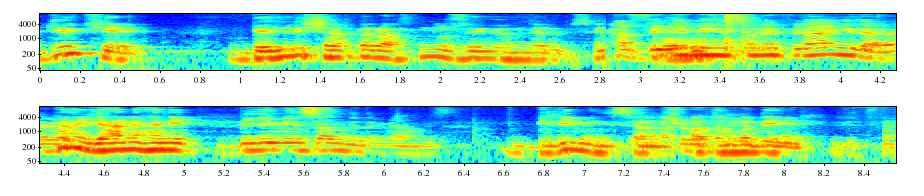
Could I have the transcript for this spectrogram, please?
diyor ki belli şartlar altında uzaya gönderirim seni. Ha bilim Soğuk- insanı falan gider evet. Ha, yani hani Bilim insanı dedim yalnız. bilim insanı çok adamı iyi. değil lütfen.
